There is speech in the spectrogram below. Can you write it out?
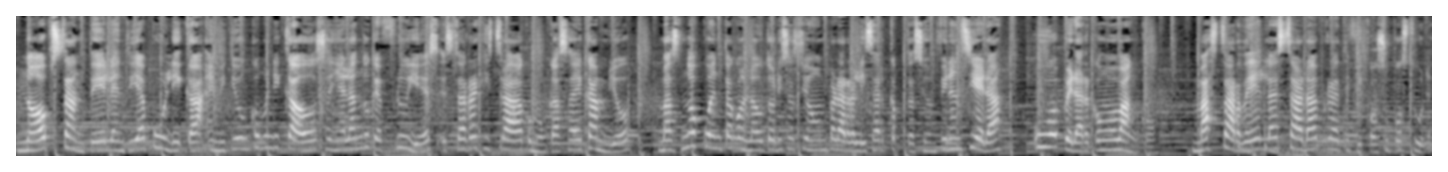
No obstante, la entidad pública emitió un comunicado señalando que Fluyes está registrada como casa de cambio, mas no cuenta con la autorización para realizar captación financiera u operar como banco. Más tarde, la startup ratificó su postura.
